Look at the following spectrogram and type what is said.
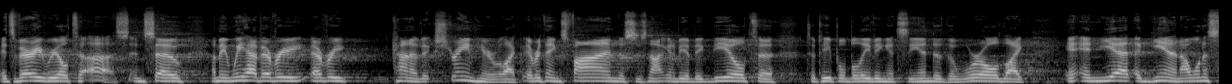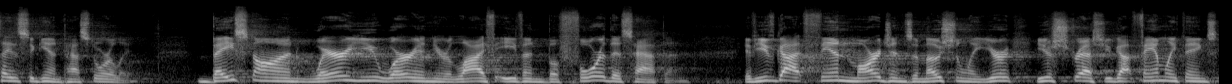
It's very real to us. And so, I mean, we have every, every kind of extreme here. Like everything's fine. This is not going to be a big deal to, to people believing it's the end of the world. Like, and, and yet, again, I want to say this again pastorally. Based on where you were in your life even before this happened, if you've got thin margins emotionally, you're, you're stressed, you've got family things,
